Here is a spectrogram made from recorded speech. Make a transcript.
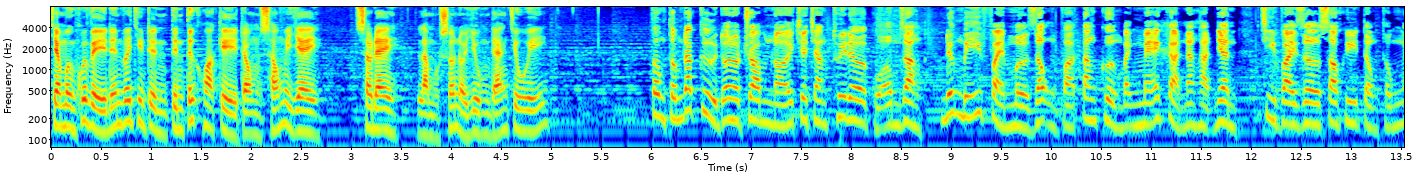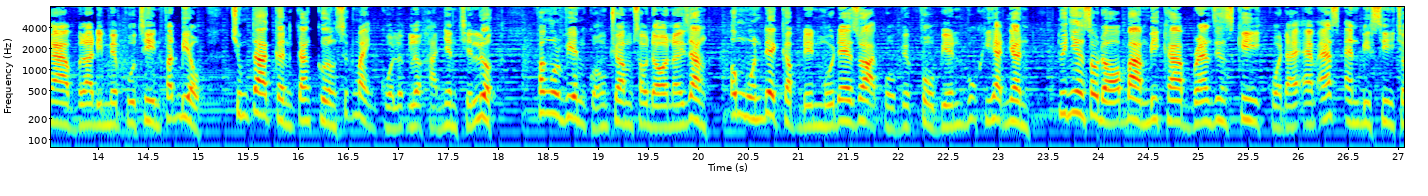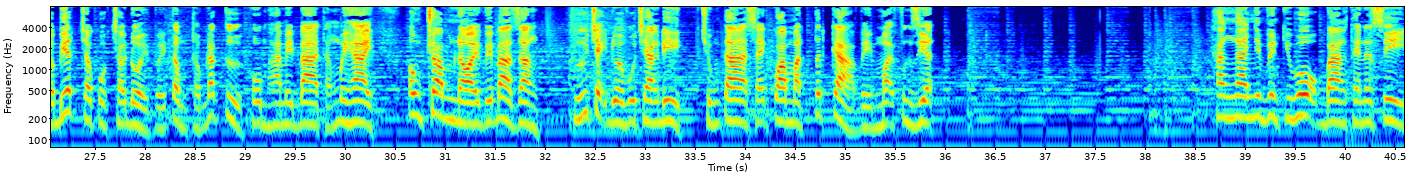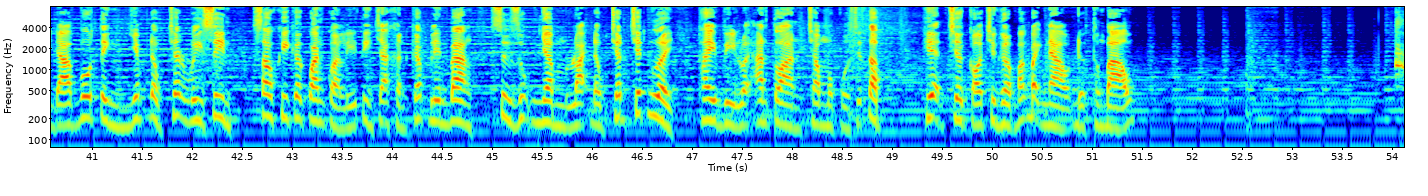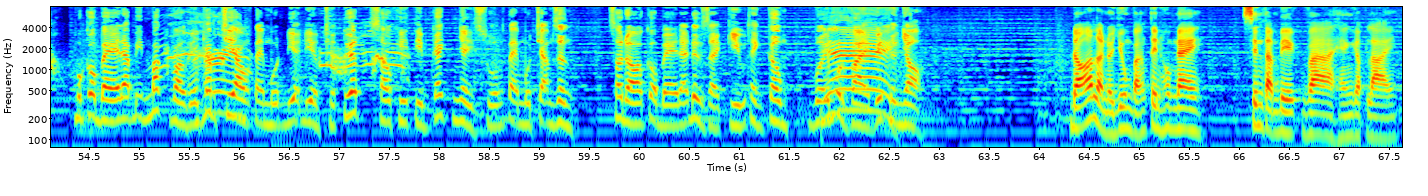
Chào mừng quý vị đến với chương trình tin tức Hoa Kỳ trong 60 giây. Sau đây là một số nội dung đáng chú ý. Tổng thống đắc cử Donald Trump nói trên trang Twitter của ông rằng nước Mỹ phải mở rộng và tăng cường mạnh mẽ khả năng hạt nhân chỉ vài giờ sau khi Tổng thống Nga Vladimir Putin phát biểu, chúng ta cần tăng cường sức mạnh của lực lượng hạt nhân chiến lược. Phát ngôn viên của ông Trump sau đó nói rằng ông muốn đề cập đến mối đe dọa của việc phổ biến vũ khí hạt nhân. Tuy nhiên sau đó bà Mika Brzezinski của đài MSNBC cho biết trong cuộc trao đổi với Tổng thống đắc cử hôm 23 tháng 12, ông Trump nói với bà rằng cứ chạy đua vũ trang đi, chúng ta sẽ qua mặt tất cả về mọi phương diện. Hàng ngàn nhân viên cứu hộ bang Tennessee đã vô tình nhiễm độc chất ricin sau khi cơ quan quản lý tình trạng khẩn cấp liên bang sử dụng nhầm loại độc chất chết người thay vì loại an toàn trong một cuộc diễn tập. Hiện chưa có trường hợp mắc bệnh nào được thông báo. Một cậu bé đã bị mắc vào ghế cáp treo tại một địa điểm trượt tuyết sau khi tìm cách nhảy xuống tại một trạm rừng. Sau đó, cậu bé đã được giải cứu thành công với một vài vết thương nhỏ. Đó là nội dung bản tin hôm nay. Xin tạm biệt và hẹn gặp lại.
